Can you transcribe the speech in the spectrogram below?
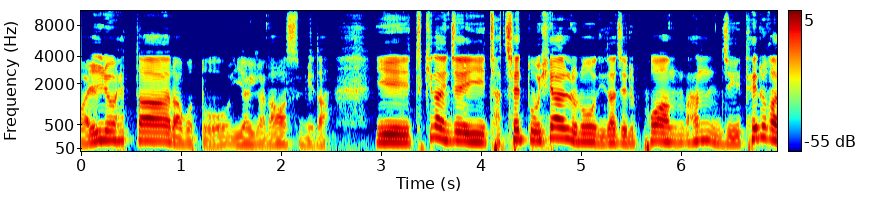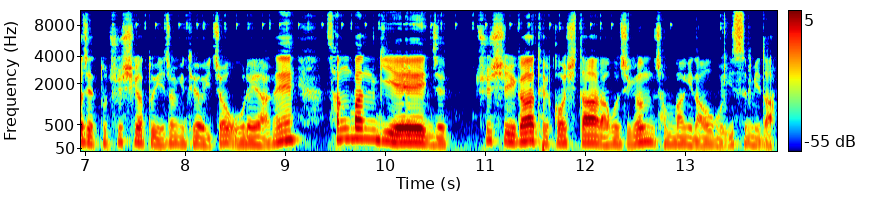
완료했다라고 또 이야기가 나왔습니다. 이 특히나 이제 이 자체 또 히알루로 니다제를 포함한 이제 이 테르가제 또 출시가 또 예정이 되어 있죠. 올해 안에 상반기에 이제 출시가 될 것이다 라고 지금 전망이 나오고 있습니다.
